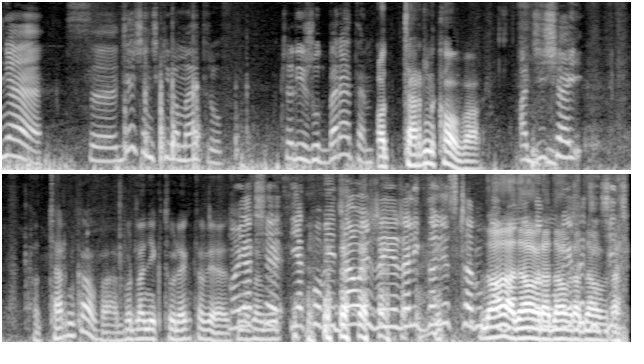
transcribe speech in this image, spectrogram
Nie, z 10 km. Czyli rzut beretem. Od Czarnkowa. A dzisiaj, Od Czarnkowa, bo dla niektórych to wiesz. no jak się, być- jak powiedziałeś, że jeżeli ktoś jest z Czarnkowa, No, to dobra, mówię, dobra, że dobra. 10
